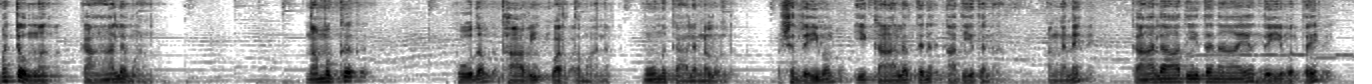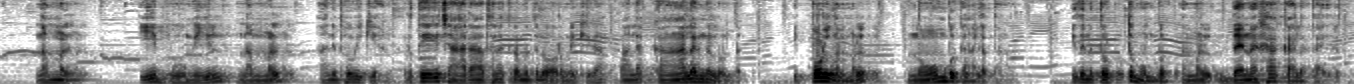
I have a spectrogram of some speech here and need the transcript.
മറ്റൊന്ന് കാലമാണ്. നമുക്ക് ഭൂതം ഭാവി വർത്തമാനം മൂന്ന് കാലങ്ങളുണ്ട്. പക്ഷെ ദൈവം ഈ കാലത്തിന് അതീതനാണ്. അങ്ങനെ കാലാതീതനായ ദൈവത്തെ നമ്മൾ ഈ ഭൂമിയിൽ നമ്മൾ അനുഭവിക്കുകയാണ്. പ്രത്യേകിച്ച് ആരാധനക്രമത്തിൽ ഓർമ്മിക്കുക പല കാലങ്ങളുണ്ട്. ഇപ്പോൾ നമ്മൾ നോമ്പ് കാലത്താണ്. ഇതിന് തൊട്ട് മുമ്പ് നമ്മൾ ധനഹ കാലത്തായിരുന്നു.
